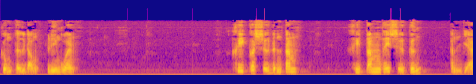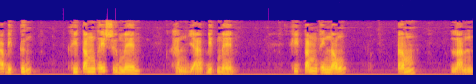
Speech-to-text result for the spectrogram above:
cũng tự động liên quan. Khi có sự định tâm, khi tâm thấy sự cứng, hành giả biết cứng. Khi tâm thấy sự mềm, hành giả biết mềm. Khi tâm thấy nóng, ấm, lạnh,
